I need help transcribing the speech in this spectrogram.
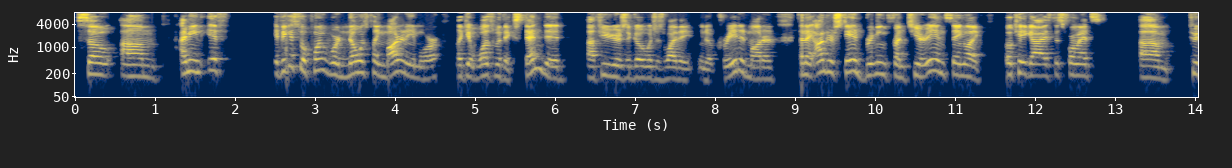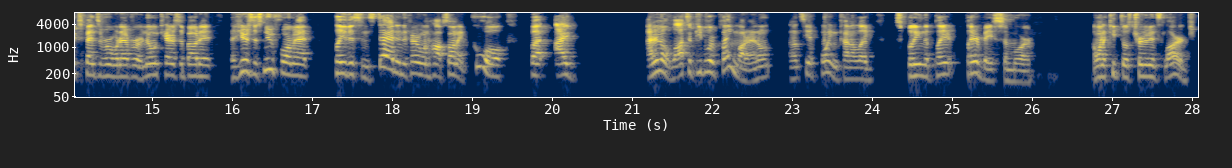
So, um, I mean, if if it gets to a point where no one's playing modern anymore, like it was with extended, a few years ago, which is why they you know created modern. Then I understand bringing Frontier in, saying like, okay, guys, this format's um, too expensive or whatever, or no one cares about it. But here's this new format. Play this instead, and if everyone hops on it, cool. But I, I don't know. Lots of people are playing modern. I don't. I don't see a point in kind of like splitting the player player base some more. I want to keep those tournaments large.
